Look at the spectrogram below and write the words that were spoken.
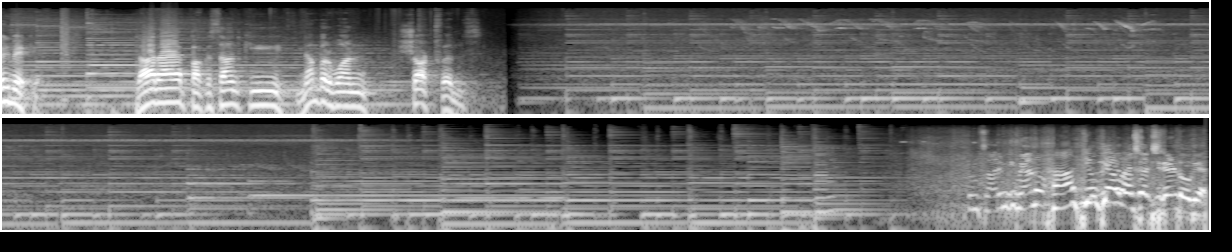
फ़िल्म मेकिंग ला रहा है पाकिस्तान की नंबर वन शॉर्ट फिल्म्स तुम सारिम की बहन हो? हाँ क्यों क्या हुआ? एक्सीडेंट हो गया।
